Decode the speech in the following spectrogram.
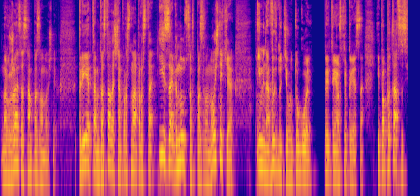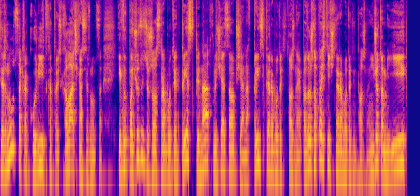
нагружается сам позвоночник. При этом достаточно просто-напросто изогнуться в позвоночнике, именно выгнуть его дугой, при тренировке пресса, и попытаться свернуться, как улитка, то есть калачком свернуться, и вы почувствуете, что у вас работает пресс, спина отключается вообще. Она, в принципе, работать не должна, потому что поясничная работать не должна. Ничего там, и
